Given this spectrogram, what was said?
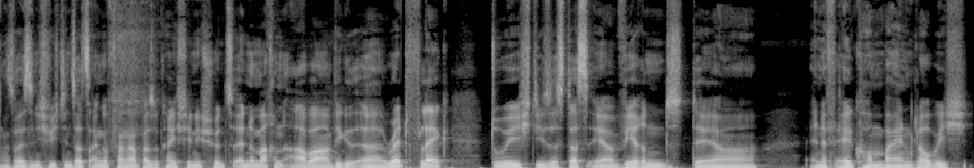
Jetzt weiß ich nicht, wie ich den Satz angefangen habe, also kann ich den nicht schön zu Ende machen, aber wie, äh, Red Flag durch dieses, dass er während der NFL Combine, glaube ich,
